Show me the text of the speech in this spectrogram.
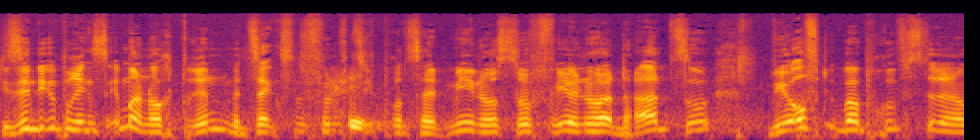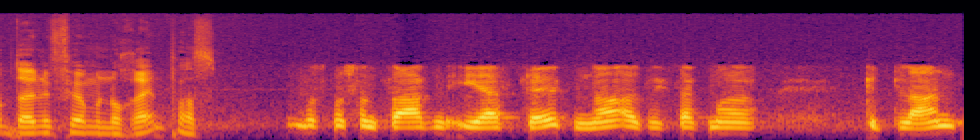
Die sind übrigens immer noch drin mit 56% Minus, so viel nur dazu. Wie oft überprüfst du denn, ob deine Firma noch reinpasst? Muss man schon sagen, eher selten. Ne? Also ich sag mal, geplant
